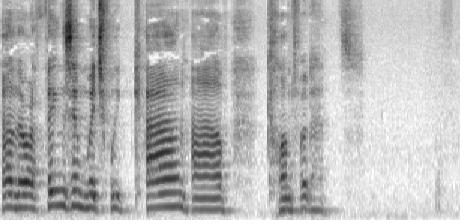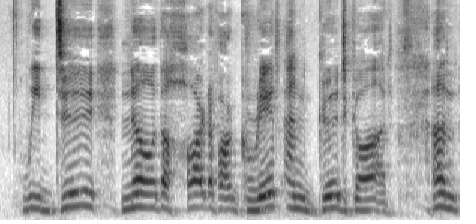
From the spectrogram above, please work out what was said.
and there are things in which we can have confidence. We do know the heart of our great and good God. And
